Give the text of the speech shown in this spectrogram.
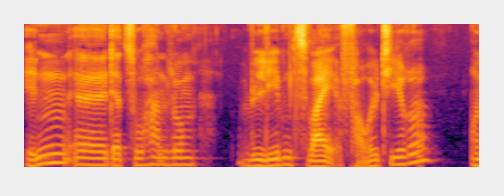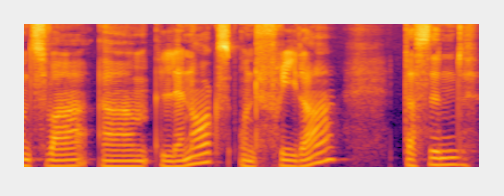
in äh, der Zoohandlung leben zwei Faultiere, und zwar ähm, Lennox und Frieda. Das sind,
